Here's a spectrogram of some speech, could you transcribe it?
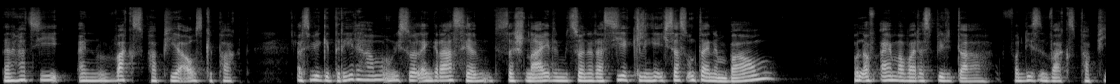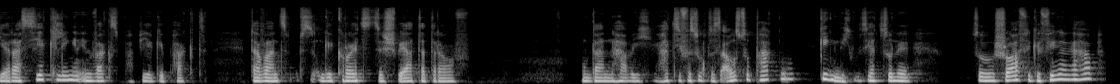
Dann hat sie ein Wachspapier ausgepackt. Als wir gedreht haben und ich soll ein Grashelm zerschneiden mit so einer Rasierklinge, ich saß unter einem Baum und auf einmal war das Bild da von diesem Wachspapier, Rasierklingen in Wachspapier gepackt. Da waren gekreuzte Schwerter drauf. Und dann habe ich, hat sie versucht, das auszupacken. Ging nicht. Sie hat so eine so schorfige Finger gehabt.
